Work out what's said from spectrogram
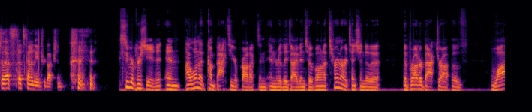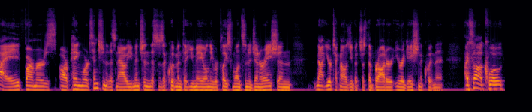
So that's that's kind of the introduction. Super appreciate it. And I want to come back to your product and, and really dive into it. But I want to turn our attention to the the broader backdrop of why farmers are paying more attention to this now. You mentioned this is equipment that you may only replace once in a generation, not your technology, but just the broader irrigation equipment. I saw a quote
